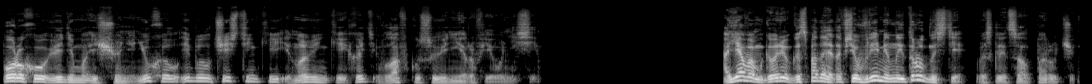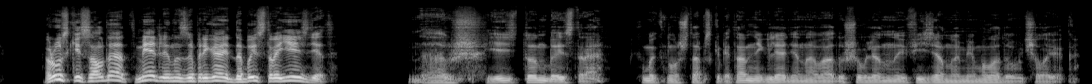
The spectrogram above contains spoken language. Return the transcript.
Пороху, видимо, еще не нюхал и был чистенький и новенький, хоть в лавку сувениров его неси. — А я вам говорю, господа, это все временные трудности! — восклицал поручик. — Русский солдат медленно запрягает да быстро ездит. — Да уж, ездит он быстро, — хмыкнул штабс-капитан, не глядя на воодушевленную физиономию молодого человека.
